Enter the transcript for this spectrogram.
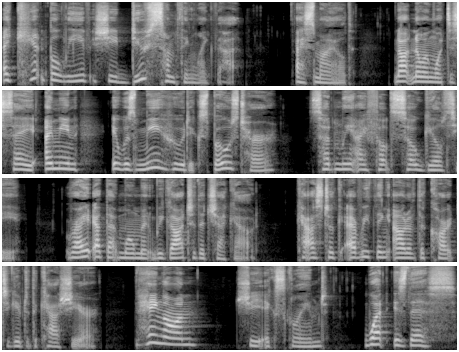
I can't believe she'd do something like that. I smiled, not knowing what to say. I mean, it was me who'd exposed her. Suddenly, I felt so guilty. Right at that moment, we got to the checkout. Cass took everything out of the cart to give to the cashier. Hang on, she exclaimed. What is this?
